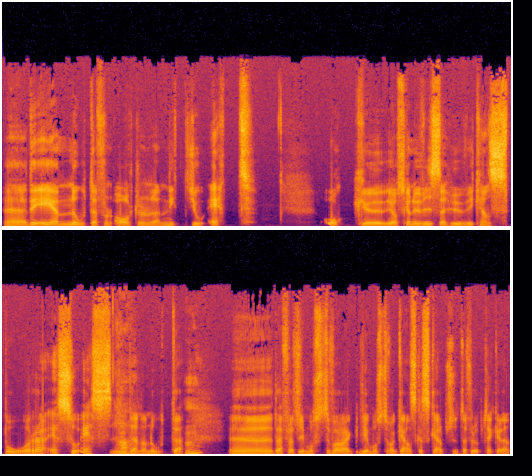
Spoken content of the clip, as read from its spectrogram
Eh, Det är en nota från 1891 och eh, jag ska nu visa hur vi kan spåra SOS i denna nota. Eh, Därför att vi måste, vara, vi måste vara ganska skarpsynta för att upptäcka den.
